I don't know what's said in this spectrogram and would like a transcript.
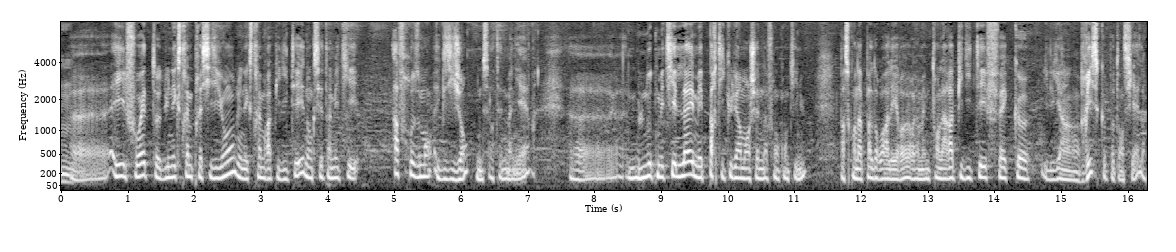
Mm. Euh, et il faut être d'une extrême précision, d'une extrême rapidité. Donc c'est un métier affreusement exigeant d'une certaine manière. Euh, notre métier l'est, mais particulièrement en chaîne d'info continue, parce qu'on n'a pas le droit à l'erreur et en même temps la rapidité fait qu'il y a un risque potentiel.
